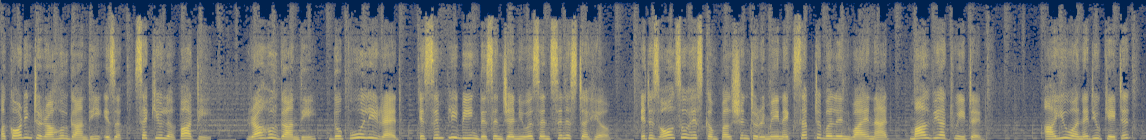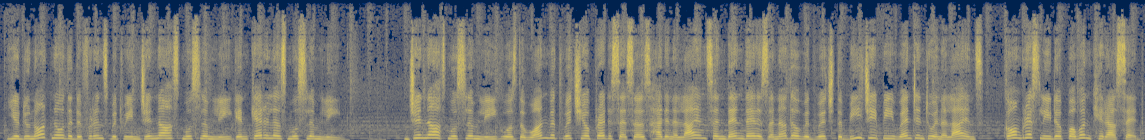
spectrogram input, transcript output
according to Rahul Gandhi, is a secular party. Rahul Gandhi, though poorly read, is simply being disingenuous and sinister here. It is also his compulsion to remain acceptable in Wayanad, Malviya tweeted. Are you uneducated? You do not know the difference between Jinnah's Muslim League and Kerala's Muslim League. Jinnah's Muslim League was the one with which your predecessors had an alliance and then there is another with which the BJP went into an alliance, Congress leader Pawan Khera said.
